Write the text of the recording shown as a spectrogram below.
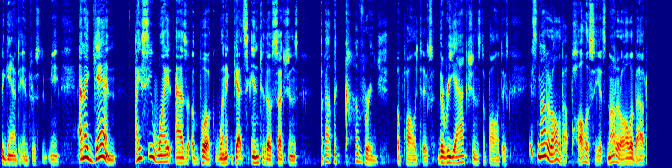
began to interest me. And again, I see White as a book when it gets into those sections about the coverage of politics, the reactions to politics. It's not at all about policy. It's not at all about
